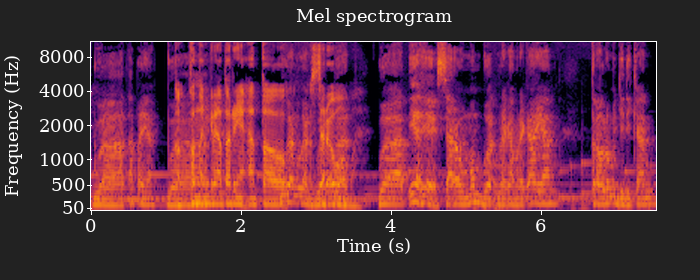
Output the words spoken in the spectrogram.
buat apa ya? Buat Konten kreatornya atau Bukan, bukan. Secara buat, umum? buat iya, iya, secara umum buat mereka-mereka yang terlalu menjadikan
